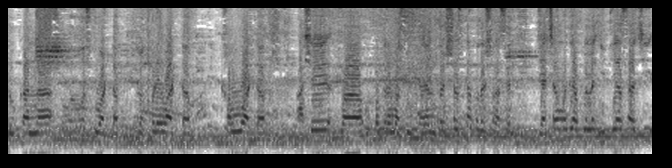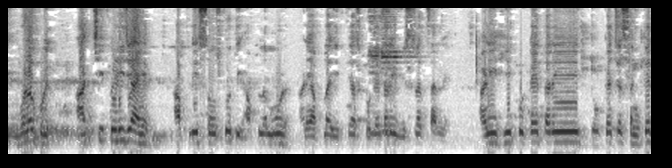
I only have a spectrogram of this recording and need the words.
लोकांना वस्तू वाटप कपडे वाटप खाऊ वाटप असे उपक्रम असतील. त्यानंतर शस्त्र प्रदर्शन असेल ज्याच्यामध्ये आपल्याला इतिहासाची ओळख होईल. आजची पिढी जी आहे आपली संस्कृती आपलं मूळ आणि आपला इतिहास कुठेतरी विसरत चालले. आणि ही कुठेतरी धोक्याचे संकेत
